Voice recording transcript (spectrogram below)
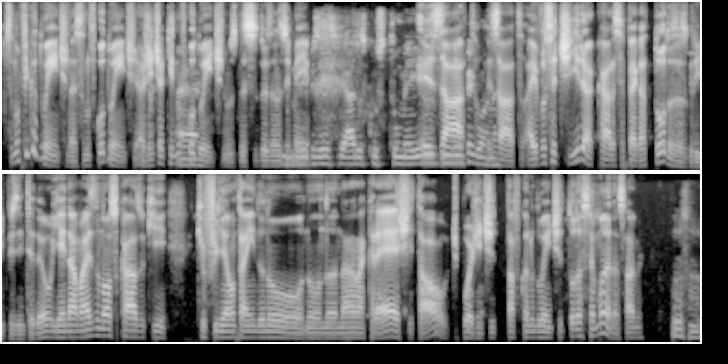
Você não fica doente, né? Você não ficou doente. A gente aqui não É. ficou doente nos- nesses dois anos e meio. Gripes resfriados costumeiros Exato, pegou, né? exato. Aí você tira, cara, você pega todas as gripes, entendeu? E ainda mais no nosso caso que, que o filhão tá indo no, no- no- na, na creche e tal, tipo, a gente tá ficando doente toda semana, sabe? Uhum.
